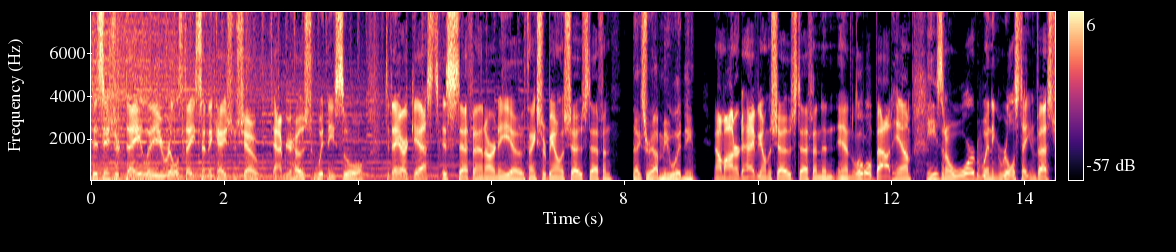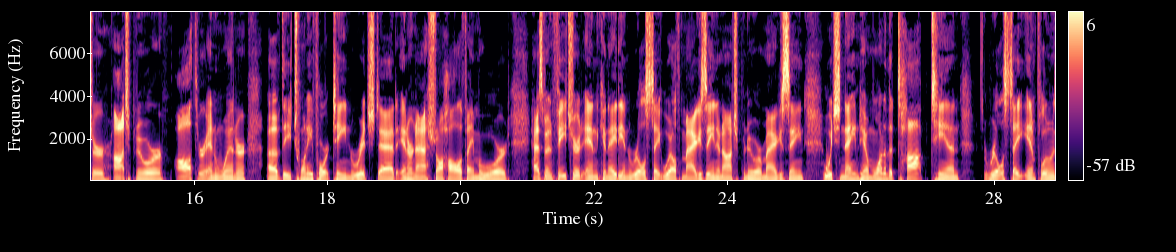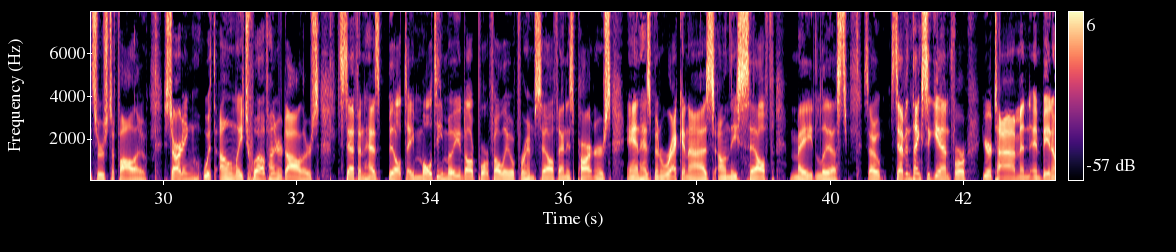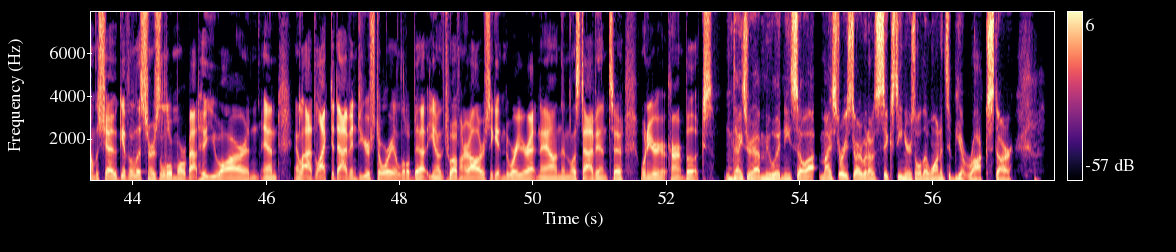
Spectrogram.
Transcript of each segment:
This is your daily real estate syndication show. I'm your host, Whitney Sewell. Today, our guest is Stefan Aarnio. Thanks for being on the show, Stefan. Thanks for having me, Whitney. I'm honored to have you on the show, Stefan. And, and a little about him. He's an award winning real estate investor, entrepreneur, author, and winner of the 2014 Rich Dad International Hall of Fame Award. Has been featured in Canadian Real Estate Wealth magazine and Entrepreneur magazine, which named him one of the top 10 real estate influencers to follow. Starting with only $1,200, Stefan has built a multi million dollar portfolio for himself and his partners and has been recognized on the self made list. So, Stefan, thanks again for your time and, and being on the show. Give the listeners a little more about who you are. And, and, and I'd like to dive into your story a little bit, you know, the $1,200 to get into where you're at now. And then let's dive into one of your current books. Thanks for having me, Whitney. So, uh, my story started when I was 16 years old. I wanted to be a rock star.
